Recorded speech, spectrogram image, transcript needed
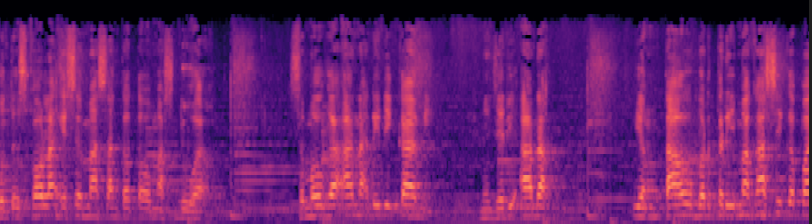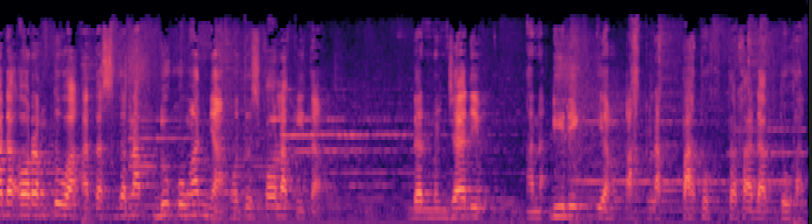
untuk sekolah SMA Santo Thomas II Semoga anak didik kami menjadi anak yang tahu berterima kasih kepada orang tua atas genap dukungannya untuk sekolah kita dan menjadi anak didik yang akhlak patuh terhadap Tuhan.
